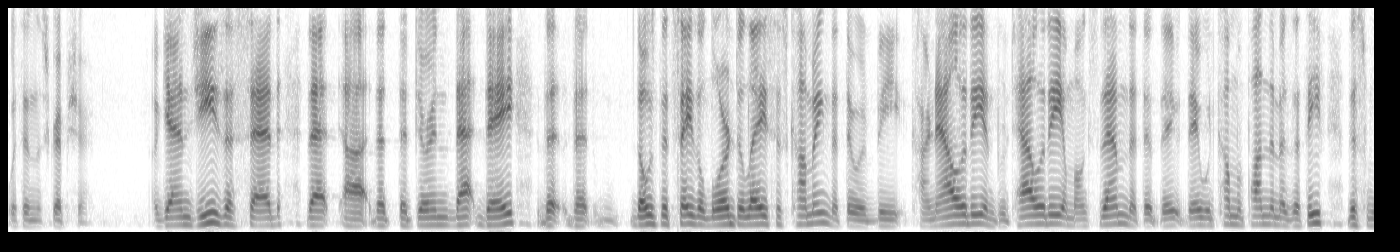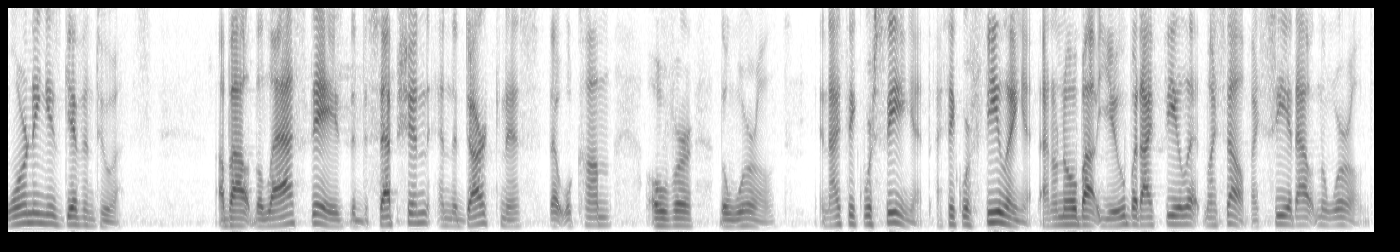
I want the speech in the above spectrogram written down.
within the scripture. Again, Jesus said that, uh, that, that during that day that, that those that say the Lord delays his coming, that there would be carnality and brutality amongst them, that they, they would come upon them as a thief. This warning is given to us about the last days, the deception and the darkness that will come over the world. And I think we're seeing it. I think we're feeling it. I don't know about you, but I feel it myself. I see it out in the world.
